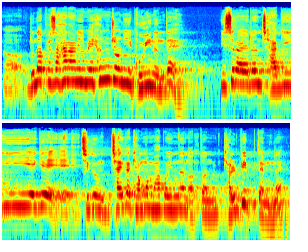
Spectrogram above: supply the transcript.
어, 눈앞에서 하나님의 현존이 보이는데 이스라엘은 자기에게 지금 자기가 경험하고 있는 어떤 결핍 때문에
